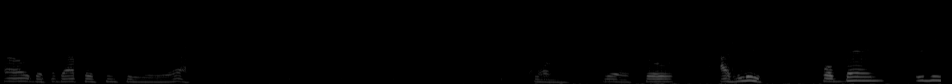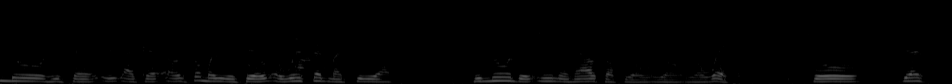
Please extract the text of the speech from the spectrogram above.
how the, that person too will react. Know. Yeah, so at least for Ben, even though he's a, he's like a, uh, somebody would say a wasted material, he know the in and out of your, your, your work. So just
